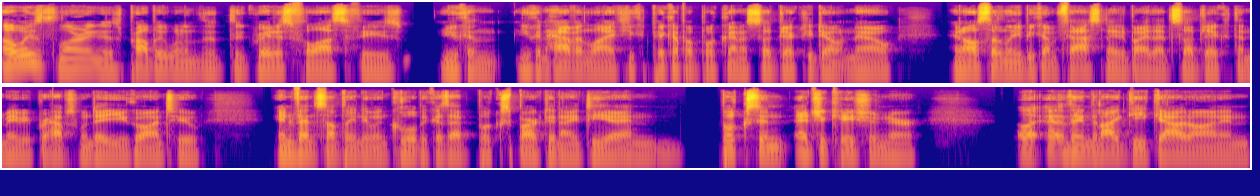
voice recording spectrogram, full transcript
Always learning is probably one of the, the greatest philosophies you can you can have in life. You could pick up a book on a subject you don't know, and all suddenly you become fascinated by that subject. Then maybe perhaps one day you go on to invent something new and cool because that book sparked an idea. And books and education are a thing that I geek out on. And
